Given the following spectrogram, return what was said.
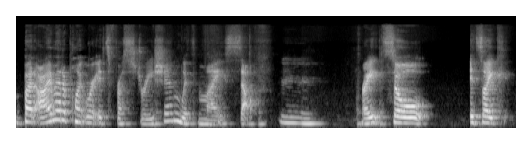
But I'm at a point where it's frustration with myself, Mm. right? So it's like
